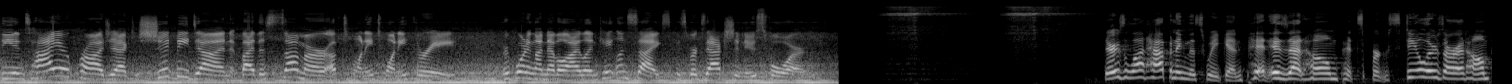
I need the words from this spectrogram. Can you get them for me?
The entire project should be done by the summer of 2023. Reporting on Neville Island, Caitlin Sykes, Pittsburgh's Action News 4. There's a lot happening this weekend. Pitt is at home, Pittsburgh Steelers are at home,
